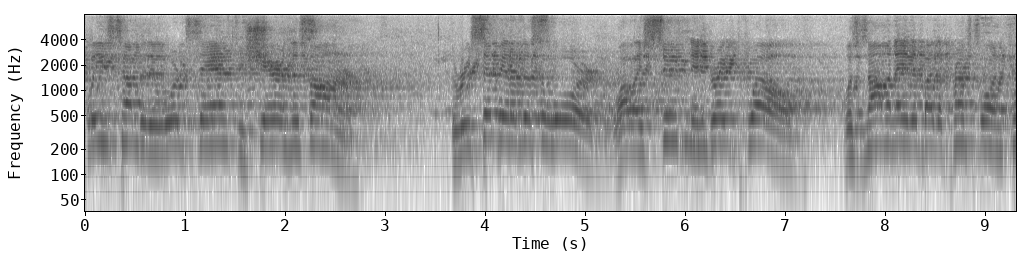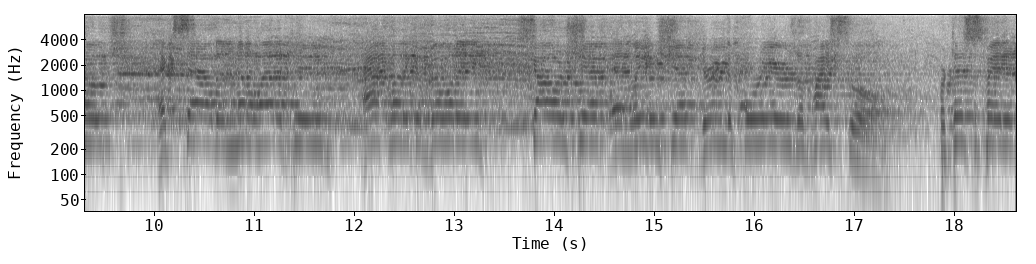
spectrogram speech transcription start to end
please come to the award stands to share in this honor. The recipient of this award, while a student in grade 12, was nominated by the principal and coach, excelled in mental attitude, athletic ability, scholarship, and leadership during the four years of high school. Participated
